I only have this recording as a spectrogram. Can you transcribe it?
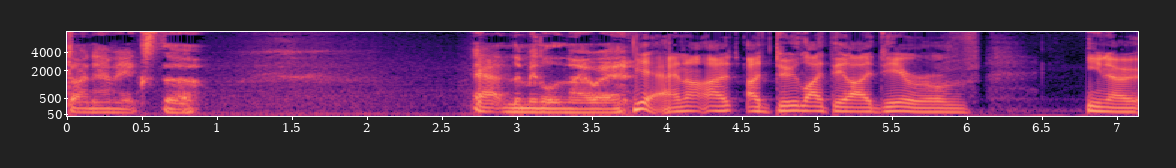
dynamics, the out in the middle of nowhere. Yeah, and I I do like the idea of you know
